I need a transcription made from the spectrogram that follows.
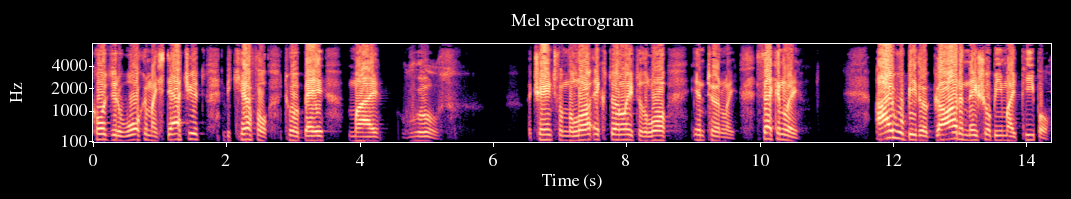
cause you to walk in my statutes, and be careful to obey my rules. A change from the law externally to the law internally. Secondly, I will be their God and they shall be my people.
